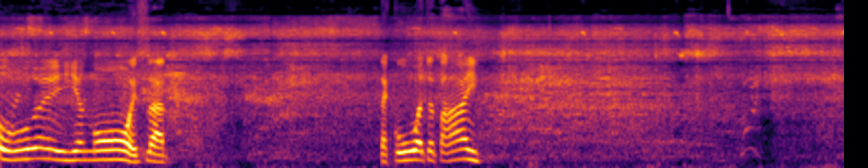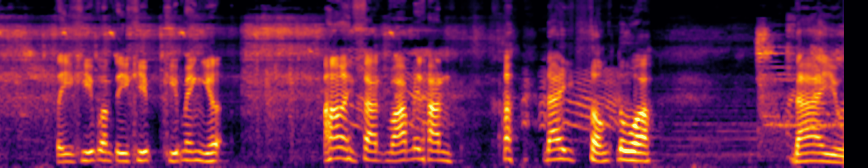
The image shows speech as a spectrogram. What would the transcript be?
โอ้ยเฮียโง่ไอสัตว์ แต่กูจะตาย ตีคลิปก่อนตีคลิปคลิปแม่งเยอะอ้าวไอสัตว์วาร์ปไม่ทัน ได้อีกสองตัว ได้อยู่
